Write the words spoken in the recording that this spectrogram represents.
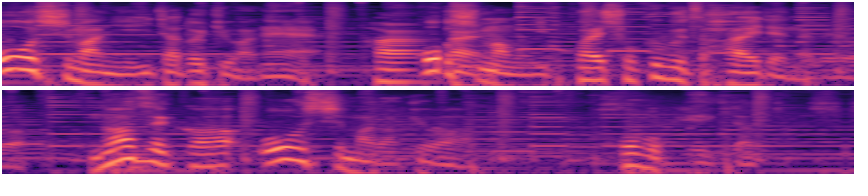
大島にいた時はねはい。大島もいっぱい植物生えてんだけど、なぜか大島だけはほぼ平気だったんですよ。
